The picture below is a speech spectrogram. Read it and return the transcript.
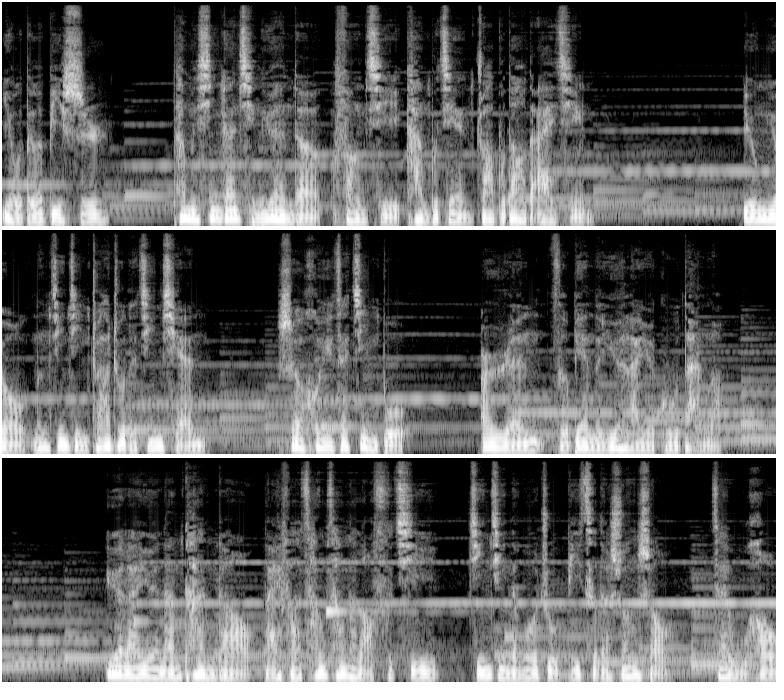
有得必失，他们心甘情愿地放弃看不见、抓不到的爱情，拥有能紧紧抓住的金钱。社会在进步，而人则变得越来越孤单了。越来越难看到白发苍苍的老夫妻紧紧地握住彼此的双手。在午后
